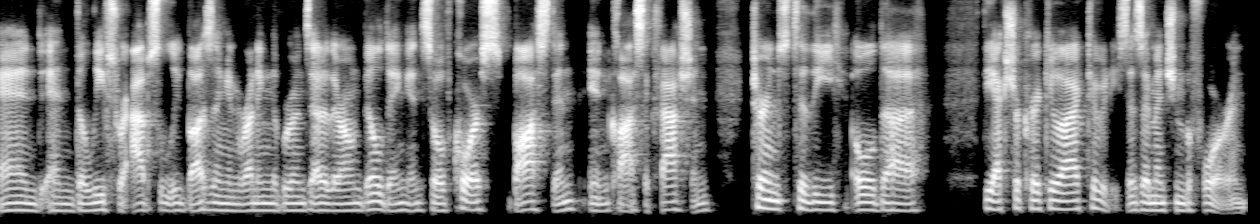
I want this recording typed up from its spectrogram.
and and the Leafs were absolutely buzzing and running the Bruins out of their own building. And so, of course, Boston, in classic fashion, turns to the old uh, the extracurricular activities, as I mentioned before. And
